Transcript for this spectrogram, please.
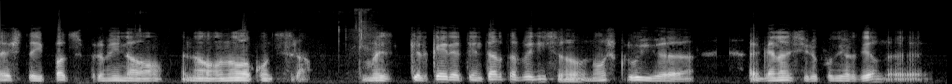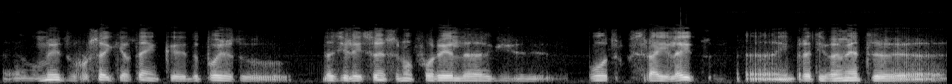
esta hipótese para mim não, não, não acontecerá. Mas que ele queira tentar, talvez isso não, não exclui a, a ganância do poder dele, eh, o medo, o receio que ele tem que depois do, das eleições, se não for ele, eh, o outro que será eleito, uh, imperativamente uh,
